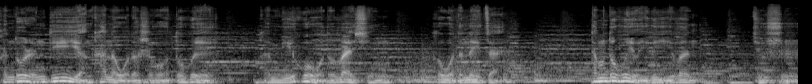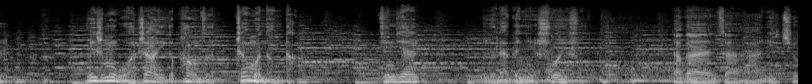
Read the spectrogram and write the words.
很多人第一眼看到我的时候，都会很迷惑我的外形和我的内在，他们都会有一个疑问，就是为什么我这样一个胖子这么能打？今天我就来跟你说一说。大概在一九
